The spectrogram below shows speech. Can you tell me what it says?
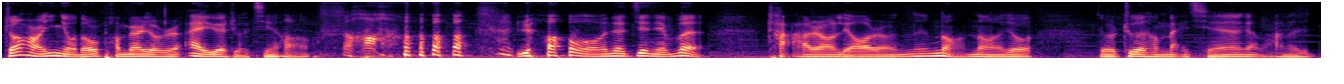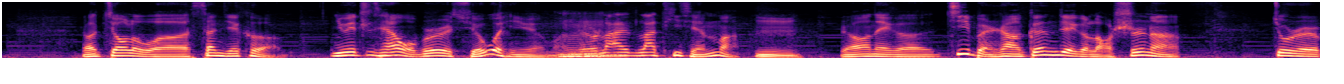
正好一扭头，旁边就是爱乐者琴行，啊，然后我们就进去问，查，然后聊，然后那弄弄了就就折腾买琴干嘛的，然后教了我三节课，因为之前我不是学过音乐嘛，嗯那时候拉拉提琴嘛，嗯。然后那个基本上跟这个老师呢，就是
